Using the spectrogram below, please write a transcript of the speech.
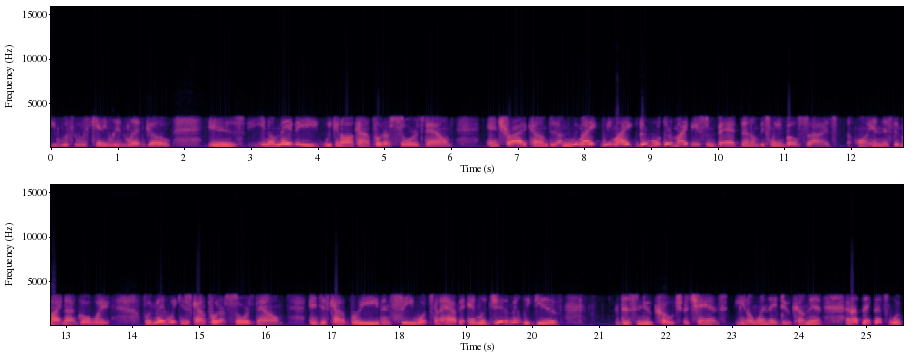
with with Kenny Lynn letting go is you know maybe we can all kind of put our swords down and try to come to. I mean, we might, we might, there, there might be some bad venom between both sides on in this that might not go away, but maybe we can just kind of put our swords down and just kind of breathe and see what's going to happen, and legitimately give this new coach a chance, you know, when they do come in. And I think that's what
